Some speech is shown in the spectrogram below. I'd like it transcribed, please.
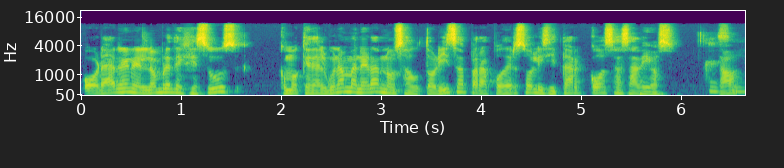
orar en el nombre de Jesús como que de alguna manera nos autoriza para poder solicitar cosas a Dios, ¿no?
